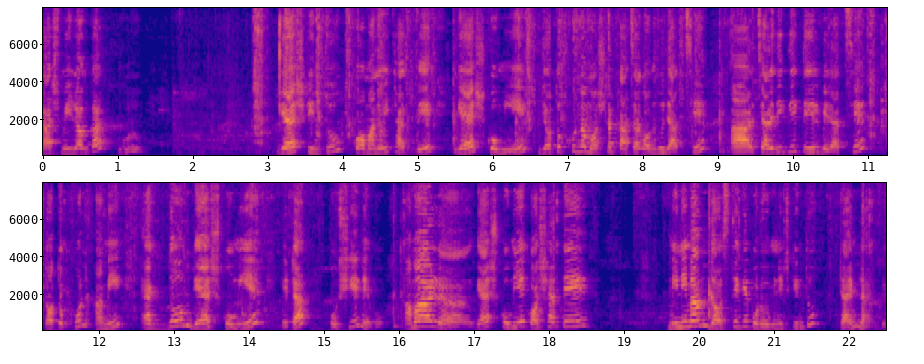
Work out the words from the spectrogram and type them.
কাশ্মীরি লঙ্কার গুঁড়ো। গ্যাস কিন্তু কমানোই থাকবে। গ্যাস কমিয়ে যতক্ষণ না মশলার কাঁচা গন্ধ যাচ্ছে আর চারিদিক দিয়ে তেল বেরাচ্ছে, ততক্ষণ আমি একদম গ্যাস কমিয়ে এটা কষিয়ে নেব। আমার গ্যাস কমিয়ে কষাতে মিনিমাম দশ থেকে পনেরো মিনিট কিন্তু টাইম লাগবে।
